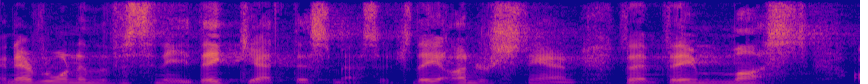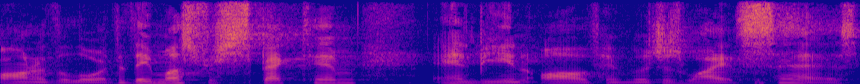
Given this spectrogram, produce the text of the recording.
and everyone in the vicinity, they get this message. They understand that they must honor the Lord, that they must respect him and be in awe of him, which is why it says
